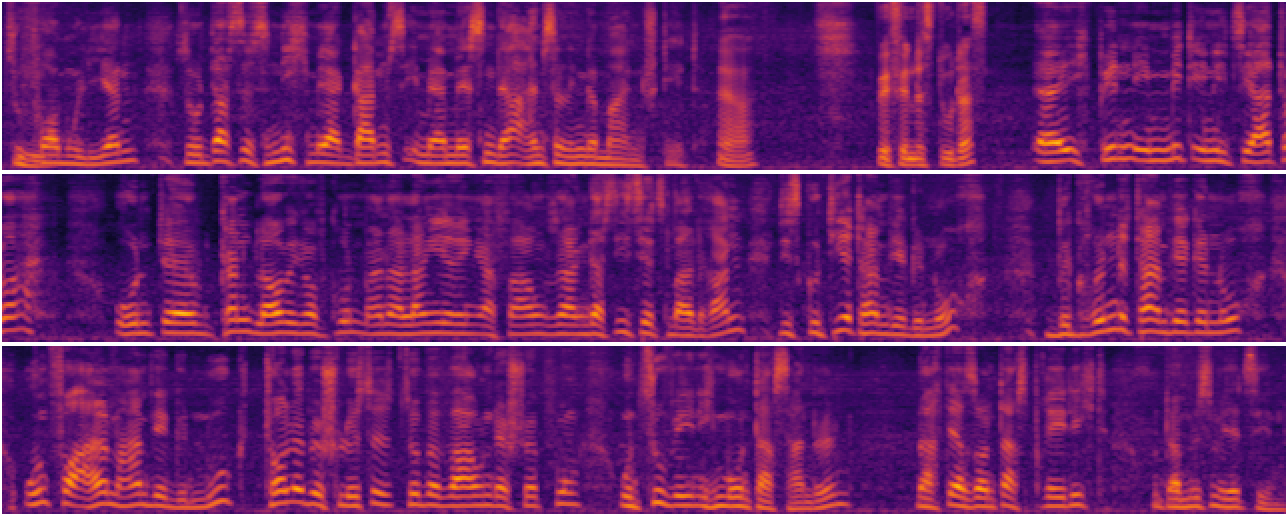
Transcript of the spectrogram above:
zu formulieren, sodass es nicht mehr ganz im Ermessen der einzelnen Gemeinden steht. Ja. Wie findest du das? Äh, Ich bin im Mitinitiator und äh, kann, glaube ich, aufgrund meiner langjährigen Erfahrung sagen, das ist jetzt mal dran. Diskutiert haben wir genug, begründet haben wir genug und vor allem haben wir genug tolle Beschlüsse zur Bewahrung der Schöpfung und zu wenig Montagshandeln nach der Sonntagspredigt. Und da müssen wir jetzt hin.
